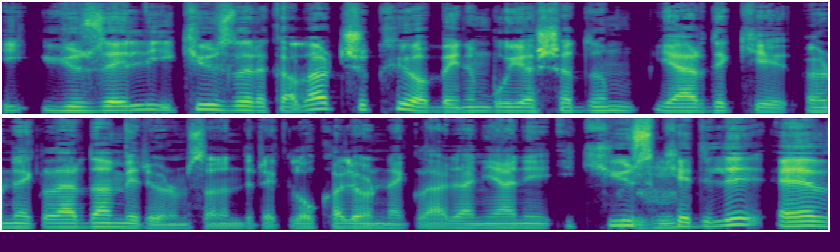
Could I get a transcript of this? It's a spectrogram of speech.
150-200'lere kadar çıkıyor. Benim bu yaşadığım yerdeki örneklerden veriyorum sana direkt lokal örneklerden. Yani 200 Hı hı. kedili ev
